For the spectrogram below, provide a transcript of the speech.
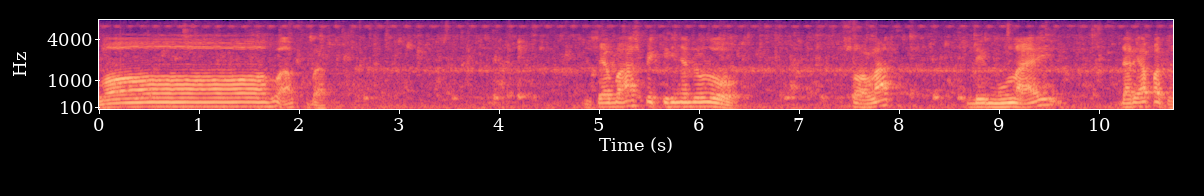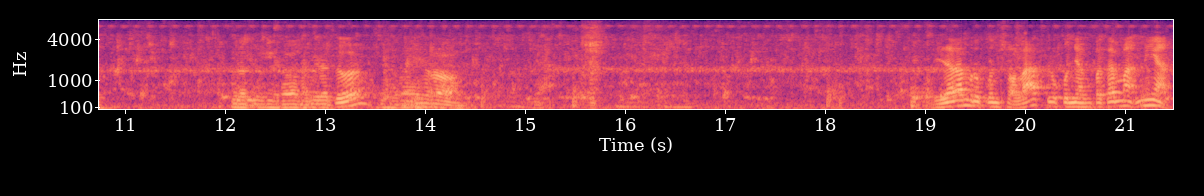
Allahu Akbar. Saya bahas fikihnya dulu. Sholat dimulai dari apa tuh? Takbiratul ihram. Takbiratul ihram. Di dalam rukun sholat, rukun yang pertama niat.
